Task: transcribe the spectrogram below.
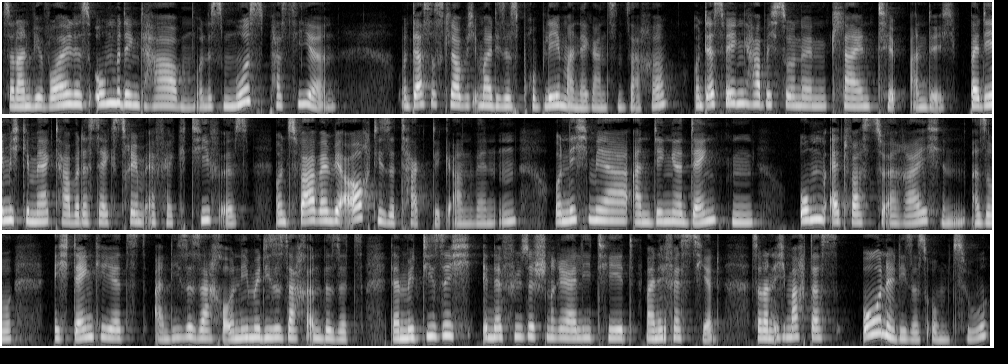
sondern wir wollen es unbedingt haben und es muss passieren. Und das ist, glaube ich, immer dieses Problem an der ganzen Sache. Und deswegen habe ich so einen kleinen Tipp an dich, bei dem ich gemerkt habe, dass der extrem effektiv ist. Und zwar, wenn wir auch diese Taktik anwenden und nicht mehr an Dinge denken, um etwas zu erreichen. Also ich denke jetzt an diese Sache und nehme diese Sache in Besitz, damit die sich in der physischen Realität manifestiert, sondern ich mache das ohne dieses Umzu,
